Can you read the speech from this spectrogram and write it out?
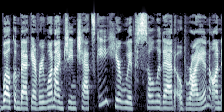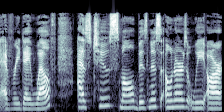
Welcome back, everyone. I'm Jean Chatsky here with Soledad O'Brien on Everyday Wealth. As two small business owners, we are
